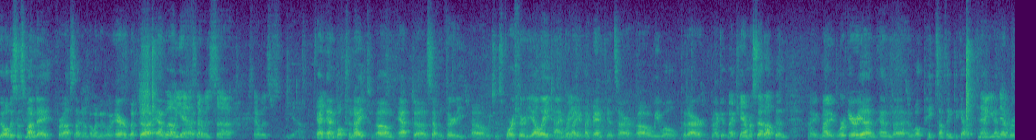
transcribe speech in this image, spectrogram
Well, this is Monday for us. I don't know when it will air, but uh, and, well, yes, that was uh, that was yeah. and, and well tonight um, at uh, 7:30, uh, which is 4:30 LA time, where Right. my, my grandkids are. Uh, we will put our I get my camera set up and my, my work area, and and, uh, and we'll paint something together. Now And- you never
